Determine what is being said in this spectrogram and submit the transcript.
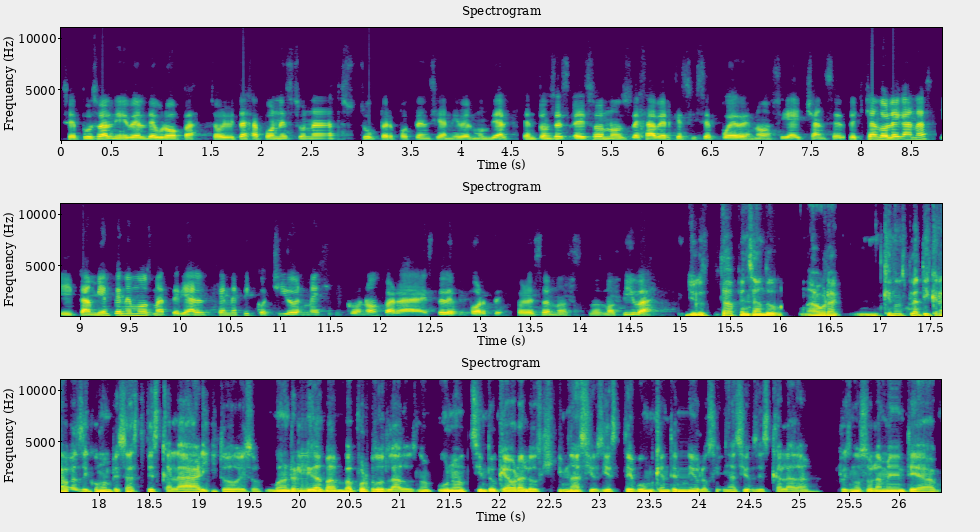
se puso al nivel de Europa. ahorita Japón es una superpotencia a nivel mundial. Entonces, eso nos deja ver que sí se puede, ¿no? Sí hay chances de echándole ganas y también tenemos material genético chido en México, ¿no? Para este deporte. Por eso nos, nos motiva. Yo estaba pensando ahora que nos platicabas de cómo empezaste a escalar y todo eso. Bueno, en realidad va, por dos lados, ¿no? Uno, siento que ahora los gimnasios y este boom que han tenido los gimnasios de escalada, pues no solamente ha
